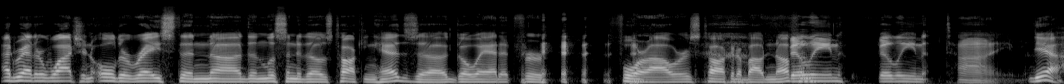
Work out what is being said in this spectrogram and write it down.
I'd rather watch an older race than uh, than listen to those talking heads uh, go at it for four hours talking about nothing. Filling, filling time. Yeah,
